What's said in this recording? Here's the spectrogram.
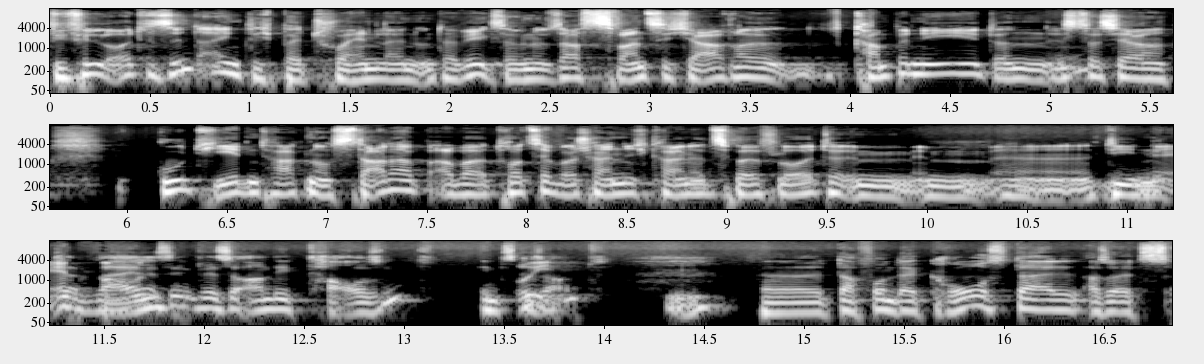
wie viele Leute sind eigentlich bei Trainline unterwegs? Also wenn du sagst 20 Jahre Company, dann ist das ja gut jeden Tag noch Startup, aber trotzdem wahrscheinlich keine zwölf Leute im, im äh, die eine App bauen. Mittlerweile sind wir so an die 1000 insgesamt. Mhm. Äh, davon der Großteil, also jetzt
